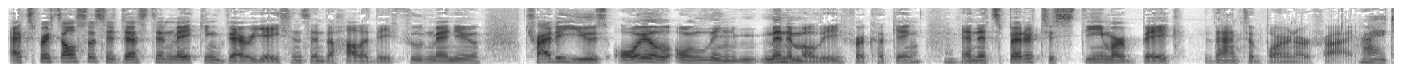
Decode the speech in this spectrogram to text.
Experts also suggested making variations in the holiday food menu. Try to use oil only minimally for cooking. Mm-hmm. And it's better to steam or bake than to burn or fry. Right.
